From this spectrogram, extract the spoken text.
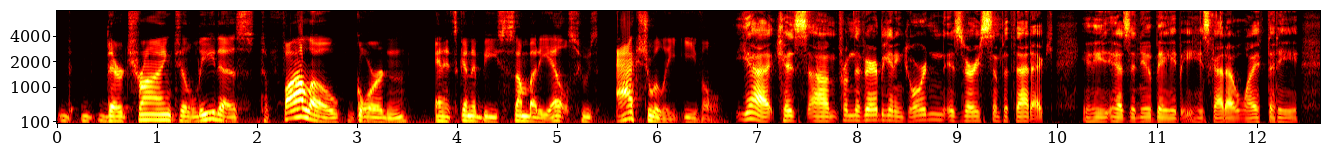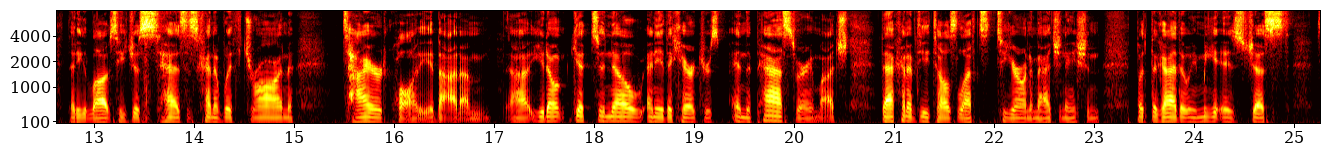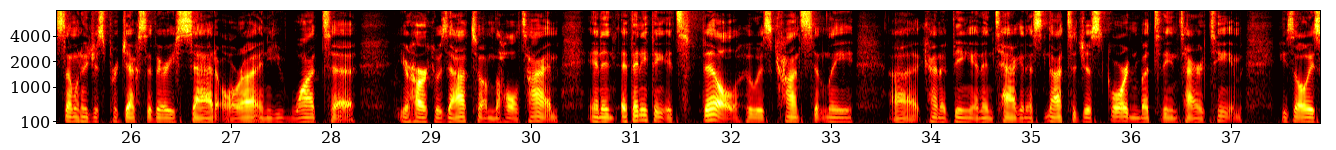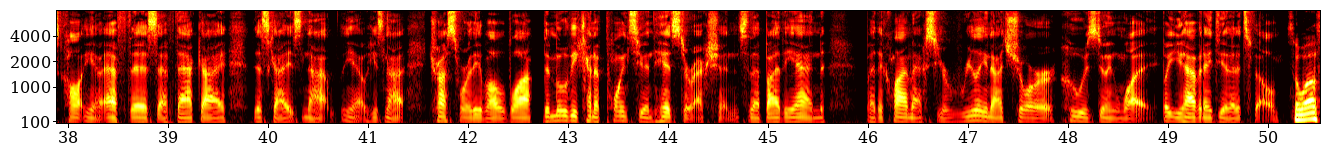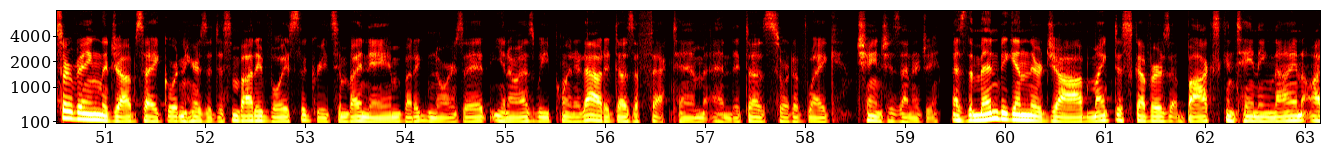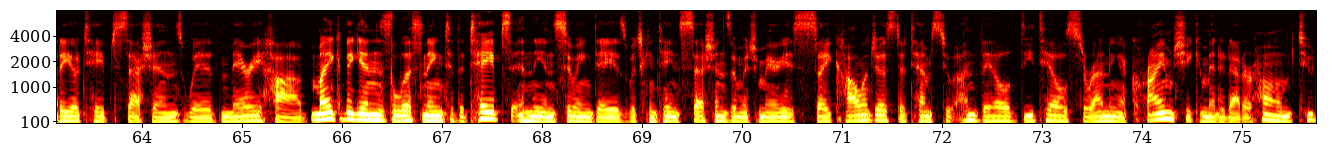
th- they're trying to lead us to follow Gordon and it's going to be somebody else who's actually evil. Yeah, because um, from the very beginning, Gordon is very sympathetic. He has a new baby. He's got a wife that he that he loves. He just has this kind of withdrawn tired quality about him. Uh, you don't get to know any of the characters in the past very much. That kind of detail is left to your own imagination. But the guy that we meet is just someone who just projects a very sad aura, and you want to, your heart goes out to him the whole time. And in, if anything, it's Phil who is constantly uh, kind of being an antagonist, not to just Gordon, but to the entire team. He's always called, you know, F this, F that guy. This guy is not, you know, he's not trustworthy, blah, blah, blah. The movie kind of points you in his direction so that by the end, by the climax, you're really not sure who is doing what, but you have an idea that it's Phil. So while surveying the job site, Gordon hears a disembodied voice that greets him by name but ignores it. You know, as we pointed out, it does affect him and it does sort of like change his energy. As the men begin their job, Mike discovers a box containing nine audio taped sessions with Mary Hobb. Mike begins listening to the tapes in the ensuing days, which contain sessions in which Mary's psychologist attempts to unveil details surrounding a crime she committed at her home two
